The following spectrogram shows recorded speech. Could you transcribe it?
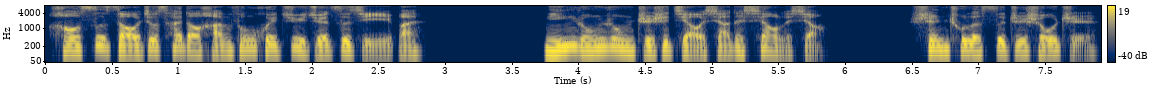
好似早就猜到韩风会拒绝自己一般。宁荣荣只是狡黠的笑了笑，伸出了四只手指，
